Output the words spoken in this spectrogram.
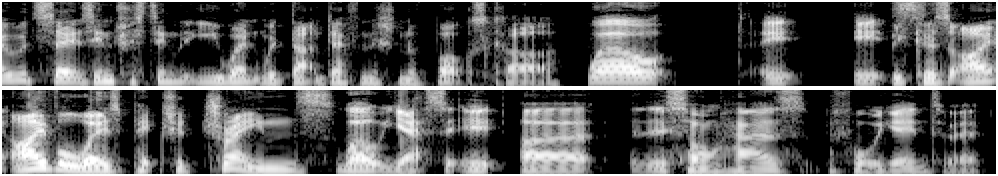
I would say it's interesting that you went with that definition of boxcar. Well, it it's Because I I've always pictured trains. well, yes, it uh this song has before we get into it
